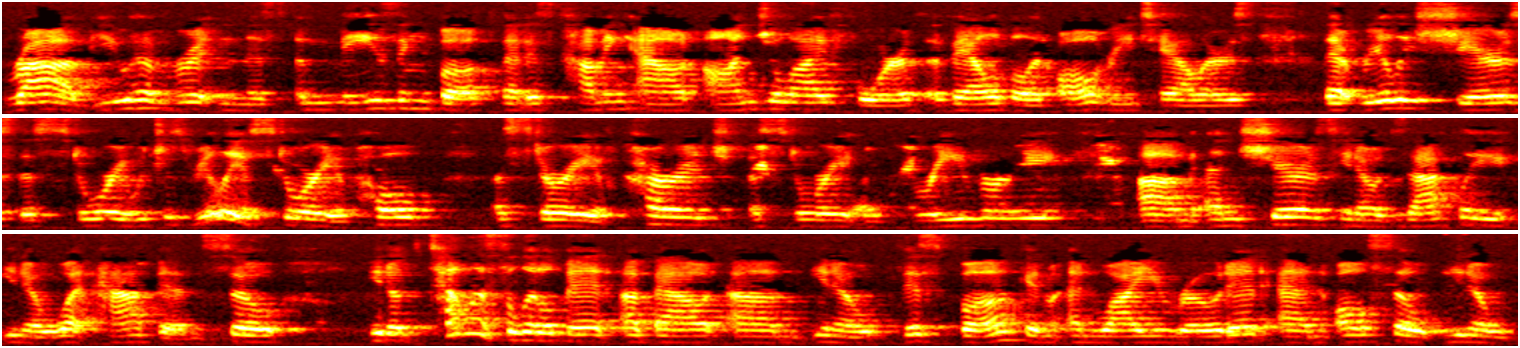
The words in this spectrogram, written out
Rob, you have written this amazing book that is coming out on July 4th, available at all retailers, that really shares this story, which is really a story of hope, a story of courage, a story of bravery, um, and shares, you know, exactly, you know, what happened. So, you know, tell us a little bit about, um, you know, this book and, and why you wrote it, and also, you know,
